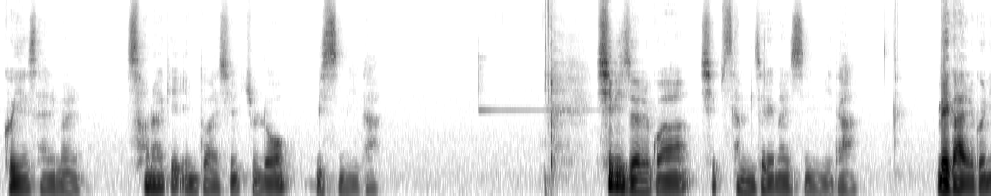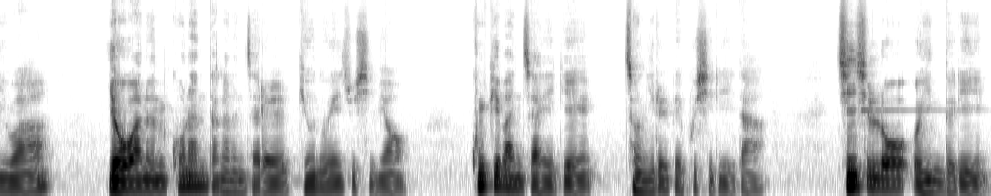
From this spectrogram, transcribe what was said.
그의 삶을 선하게 인도하실 줄로 믿습니다. 12절과 13절의 말씀입니다. 내가 알거니와 여호와는 고난 당하는 자를 변호해 주시며 궁핍한 자에게 정의를 베푸시리이다. 진실로 의인들이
